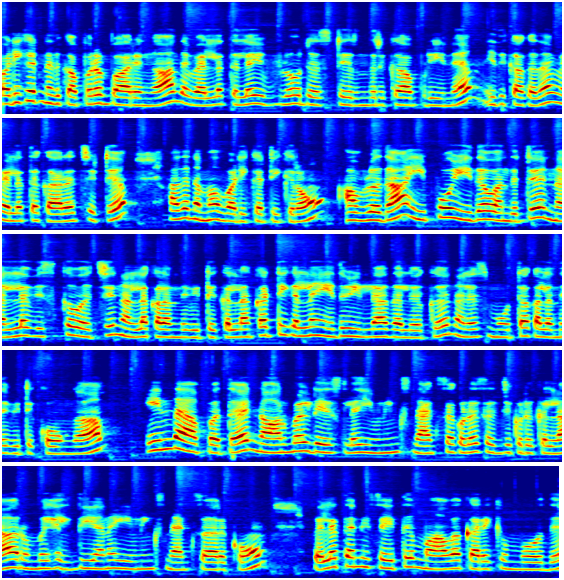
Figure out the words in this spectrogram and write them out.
வடிகட்டினதுக்கப்புறம் பாருங்கள் அந்த வெள்ளத்தில் இவ்வளோ டஸ்ட் இருந்திருக்கு அப்படின்னு. இதுக்காக தான் வெள்ளத்தை கரைச்சிட்டு அதை நம்ம வடிகட்டிக்கிறோம். அவ்வளோதான் இப்போது இதை வந்துட்டு நல்லா விஸ்க வச்சு நல்லா கலந்து விட்டுக்கலாம். கட்டிகள்லாம் எதுவும் இல்லாத அளவுக்கு நல்லா ஸ்மூத்தாக கலந்து விட்டுக்கோங்க. இந்த அப்பத்தை நார்மல் டேஸில் ஈவினிங் ஸ்நாக்ஸாக கூட செஞ்சு கொடுக்கலாம். ரொம்ப ஹெல்த்தியான ஈவினிங் ஸ்நாக்ஸாக இருக்கும். வெள்ளை தண்ணி சேர்த்து மாவை கரைக்கும் போது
